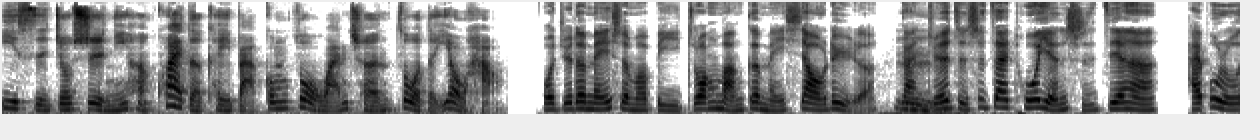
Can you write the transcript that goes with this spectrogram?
意思就是你很快的可以把工作完成，做得又好。我觉得没什么比装忙更没效率了，感觉只是在拖延时间啊，还不如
